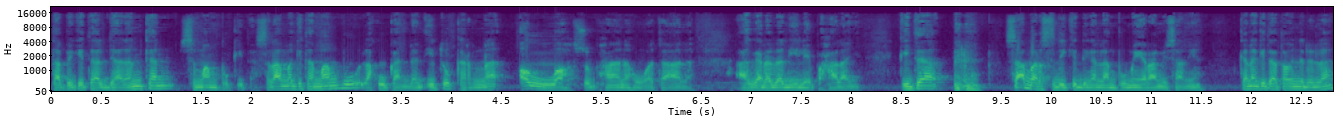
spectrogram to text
tapi kita jalankan semampu kita. Selama kita mampu, lakukan. Dan itu karena Allah subhanahu wa ta'ala. Agar ada nilai pahalanya. Kita sabar sedikit dengan lampu merah misalnya. Karena kita tahu ini adalah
